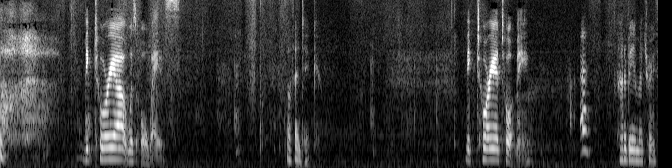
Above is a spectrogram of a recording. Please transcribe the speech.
Victoria was always. Authentic. Victoria taught me. How to be in my truth.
